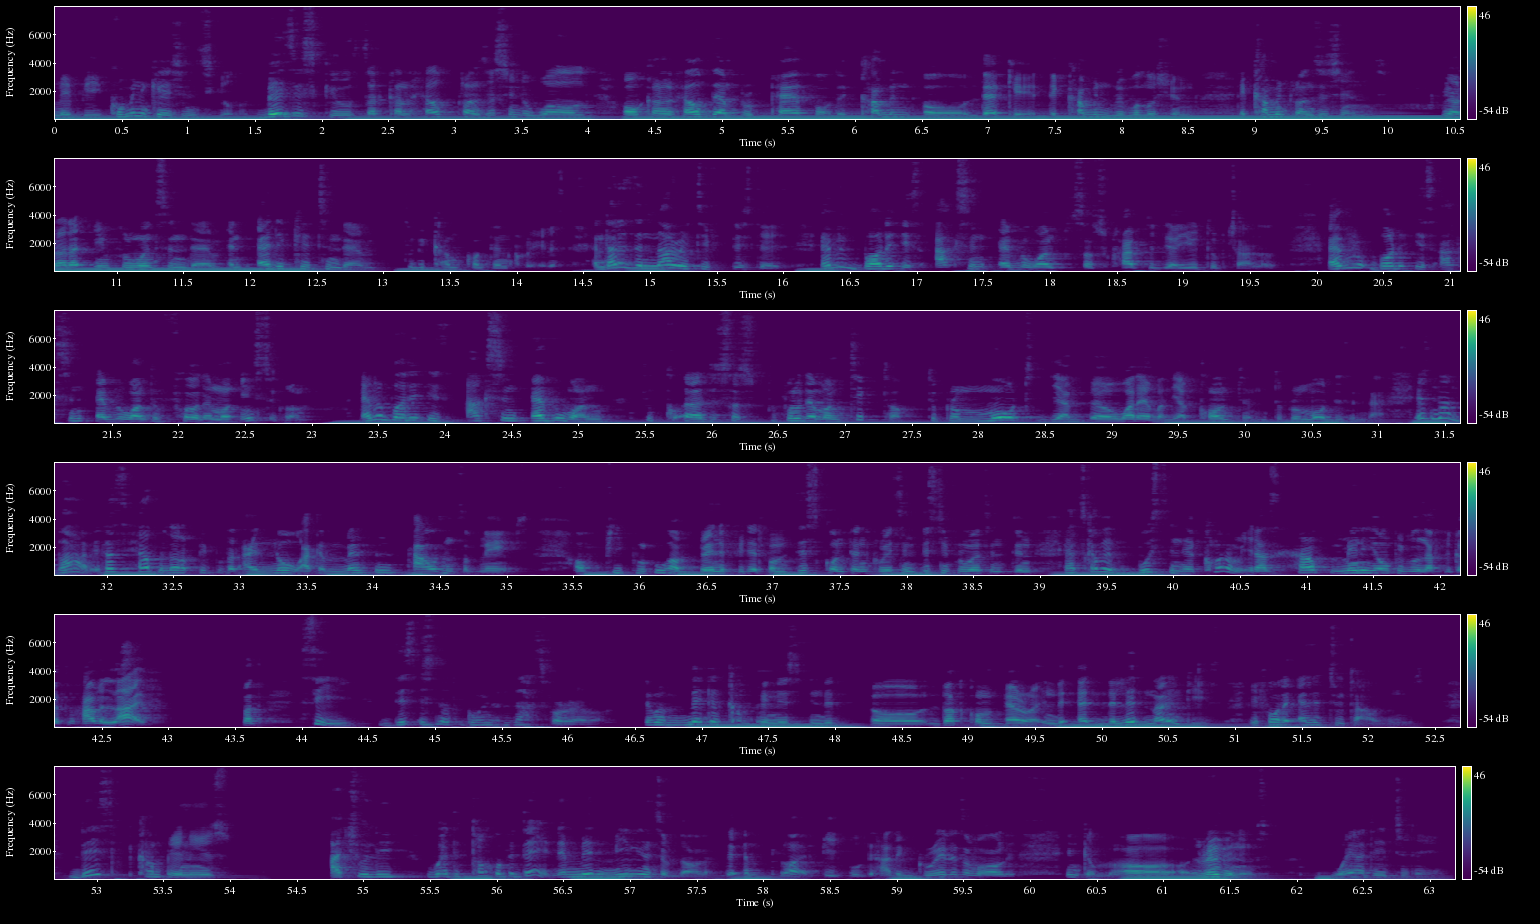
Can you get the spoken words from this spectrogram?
maybe communication skills, basic skills that can help transition the world or can help them prepare for the coming uh, decade, the coming revolution, the coming transitions. We are rather influencing them and educating them to become content creators. And that is the narrative these days. Everybody is asking everyone to subscribe to their YouTube channel. Everybody is asking everyone to follow them on Instagram. Everybody is asking everyone to, uh, to, to, follow them on TikTok, to promote their uh, whatever their content, to promote this and that. It's not bad. It has helped a lot of people that I know. I can mention thousands of names of people who have benefited from this content creation, this influencing thing. It has got a boost in the economy. It has helped many young people in Africa to have a life. But see, this is not going to last forever. There were mega companies in the uh, dot com era in the, the late 90s, before the early 2000s. These companies actually were the talk of the day. They made millions of dollars. They employed people. They had the greatest of all income or uh, revenues. Where are they today?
